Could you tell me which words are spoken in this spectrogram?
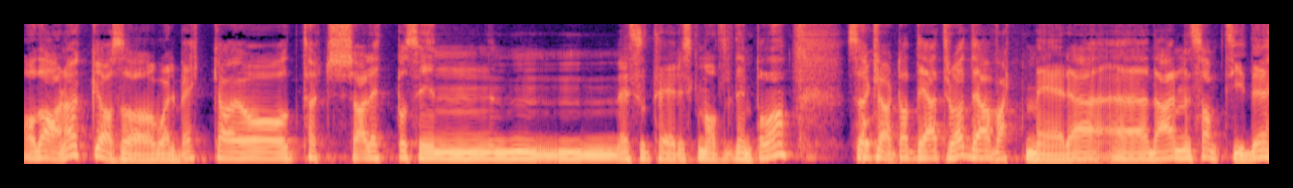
Og det har nok, altså Welbeck har jo toucha litt på sin esoteriske måte litt innpå. da. Så det er klart at jeg tror at det har vært mer eh, der. Men samtidig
